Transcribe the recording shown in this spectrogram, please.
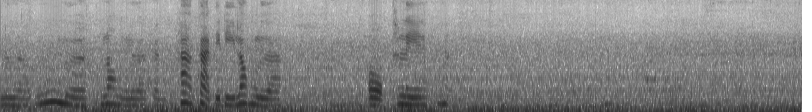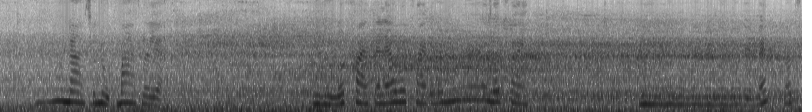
เรืออู้เรือล่องเรือกัน ถ้าอากาศดีๆล่องเรือ ออกทะเลน่าสนุกมากเลยอะ่ะนู่นรถไฟไปแล้วรถไฟไปแล้วนู่นรถไฟนู่นๆๆๆๆๆเห็นไหมรถไฟ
